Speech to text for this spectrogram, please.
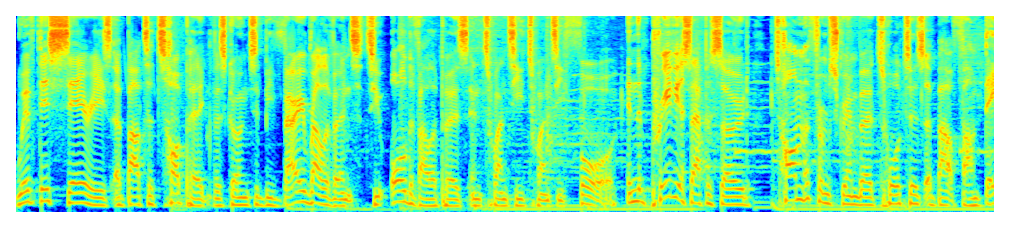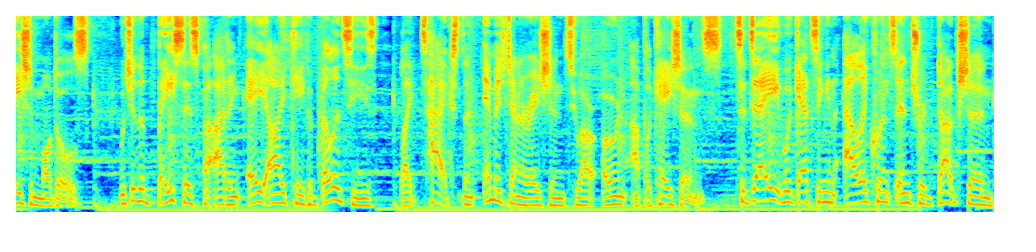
with this series about a topic that's going to be very relevant to all developers in 2024. In the previous episode, Tom from Scrimba taught us about foundation models, which are the basis for adding AI capabilities like text and image generation to our own applications. Today, we're getting an eloquent introduction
